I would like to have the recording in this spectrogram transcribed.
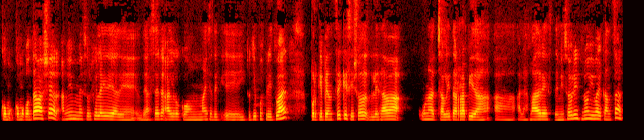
como, como, contaba ayer, a mí me surgió la idea de, hacer algo con Mindset eh, y tu equipo espiritual, porque pensé que si yo les daba una charlita rápida a, a las madres de mis sobrinos no iba a alcanzar.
